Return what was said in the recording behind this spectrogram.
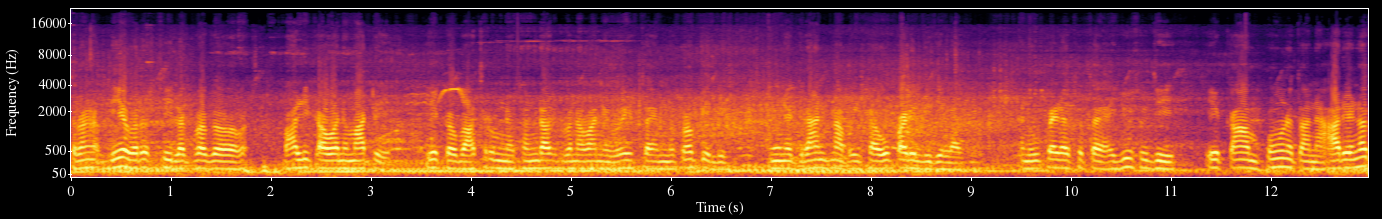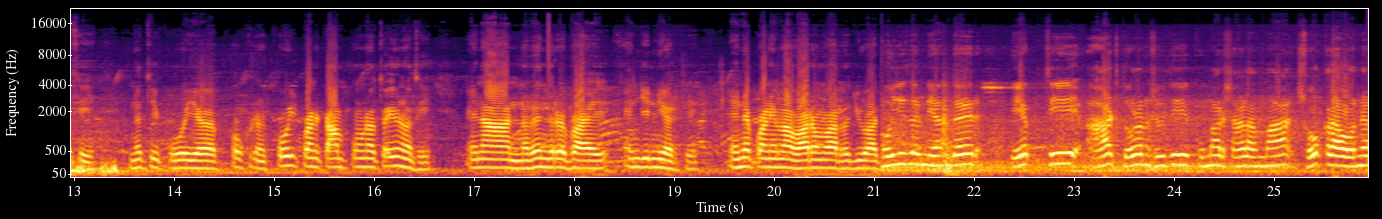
ત્રણ, બે વર્ષથી લગભગ બાલિકાઓને માટે એક બાથરૂમને સંડાસ બનાવવાની વ્યવસ્થા એમને સોંપેલી. એમને ગ્રાન્ટના પૈસા ઉપાડી લીધેલા છે. અને ઉપાડ્યા છતાં હજુ સુધી એ કામ પૂર્ણતાને આરે નથી. નથી કોઈ કોઈ પણ કામ પૂર્ણ થયું નથી. એના નરેન્દ્રભાઈ એન્જિનિયર છે. એને પણ એમાં વારંવાર રજૂઆત મોજીદરની અંદર એકથી આઠ ધોરણ સુધી કુમાર શાળામાં છોકરાઓને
